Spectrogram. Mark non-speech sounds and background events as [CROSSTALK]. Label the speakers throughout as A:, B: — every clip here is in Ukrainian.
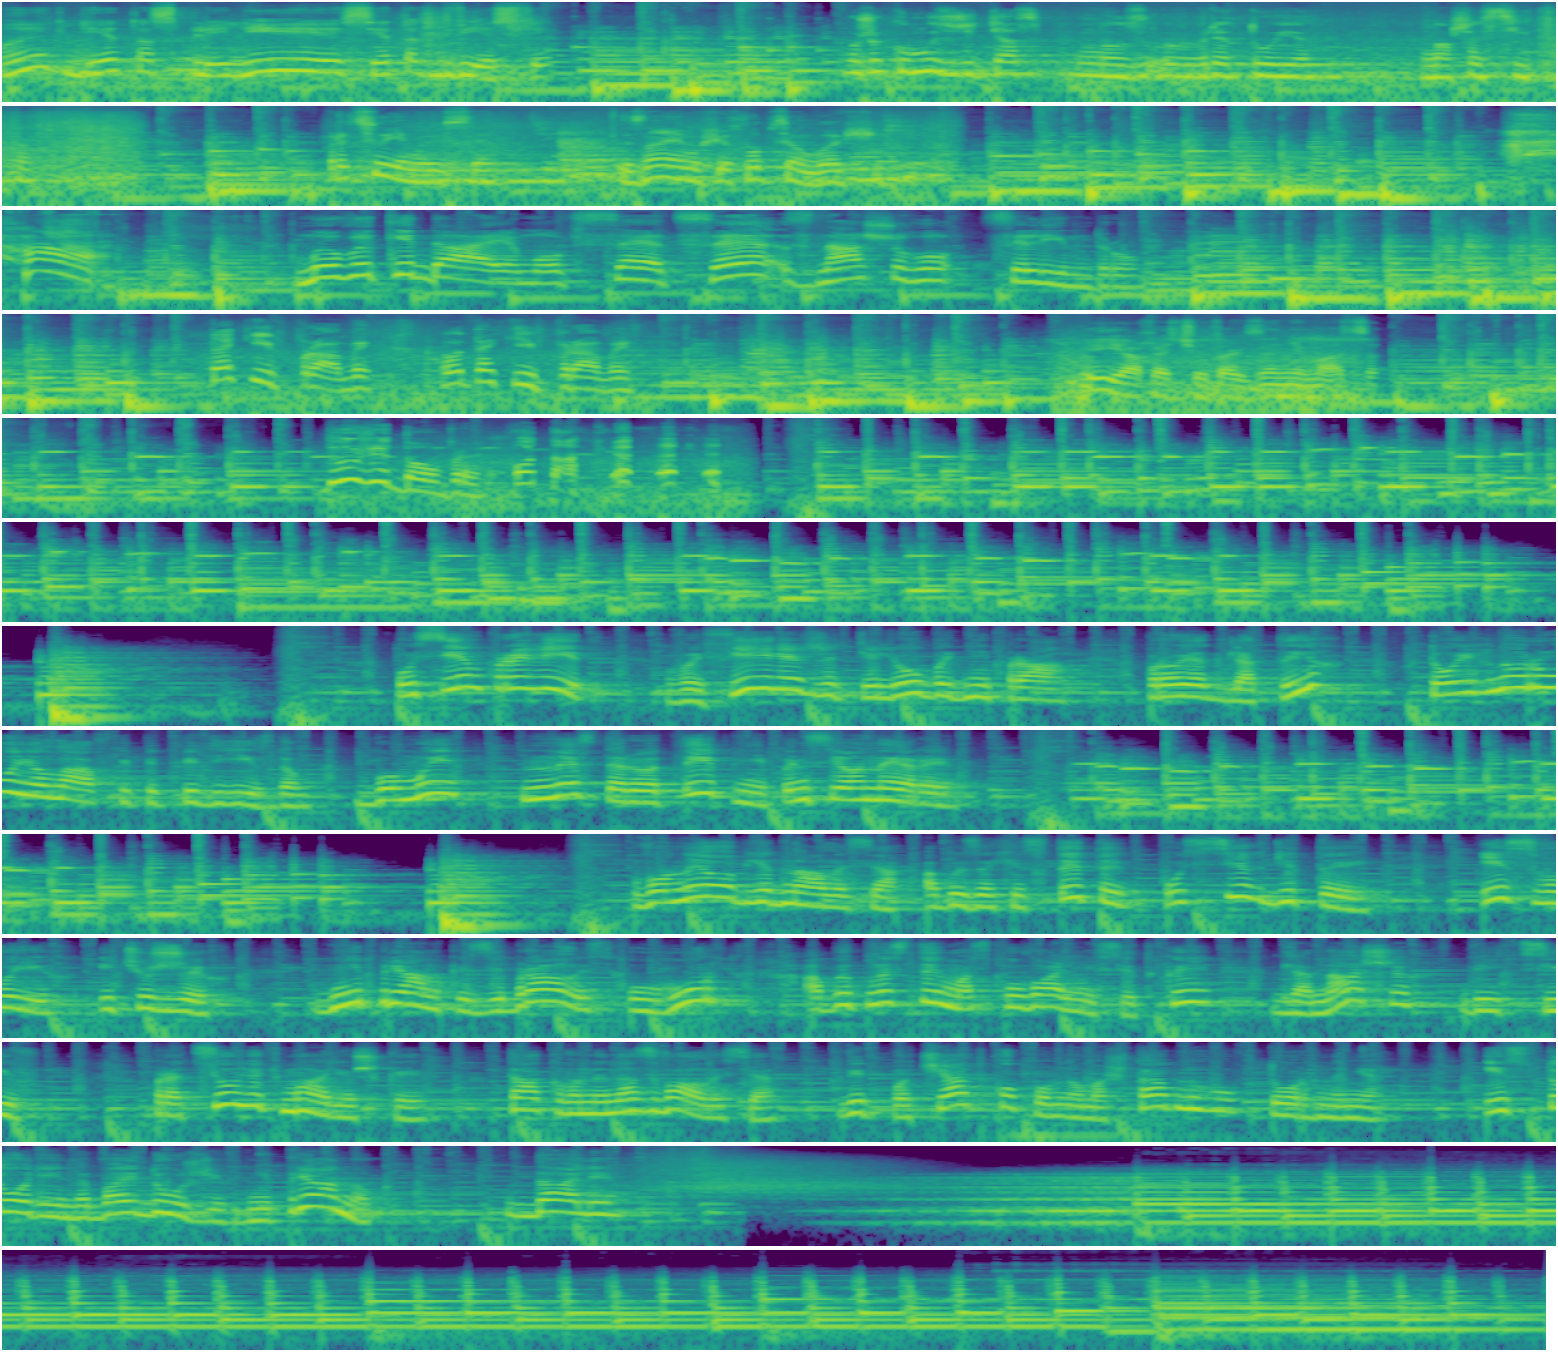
A: Мы где-то сплели сеток 200.
B: Може, комусь життя ну, врятує наша сітка.
C: Працюємо і все. Знаємо, що хлопцям важче.
D: Ха! Ми викидаємо все це з нашого циліндру.
C: Такі вправи, отакі вправи.
E: И я хочу так заниматься.
C: Дуже добре. Отак.
F: Усім привіт! В ефірі Життєлюби Дніпра. Проєкт для тих, хто ігнорує лавки під під'їздом, бо ми не стереотипні пенсіонери. Вони об'єдналися, аби захистити усіх дітей, і своїх, і чужих. Дніпрянки зібрались у гурт, аби плести маскувальні сітки для наших бійців. Працюють марюшки, так вони назвалися від початку повномасштабного вторгнення. Історії небайдужих дніпрянок далі.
